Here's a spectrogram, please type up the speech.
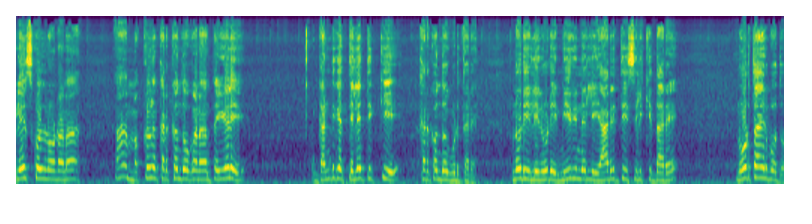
ಪ್ಲೇಸ್ಗಳು ನೋಡೋಣ ಮಕ್ಕಳನ್ನ ಕರ್ಕೊಂಡು ಹೋಗೋಣ ಅಂತ ಹೇಳಿ ಗಂಡಿಗೆ ತಲೆ ತಿಕ್ಕಿ ಕರ್ಕೊಂಡು ಹೋಗ್ಬಿಡ್ತಾರೆ. ನೋಡಿ ಇಲ್ಲಿ ನೋಡಿ, ನೀರಿನಲ್ಲಿ ಯಾವ ರೀತಿ ಸಿಲುಕಿದ್ದಾರೆ. ನೋಡ್ತಾ ಇರ್ಬೋದು,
